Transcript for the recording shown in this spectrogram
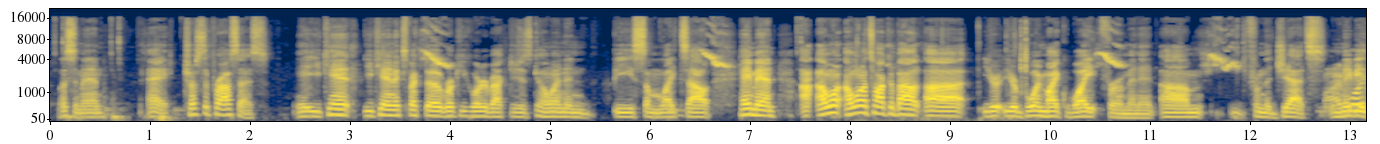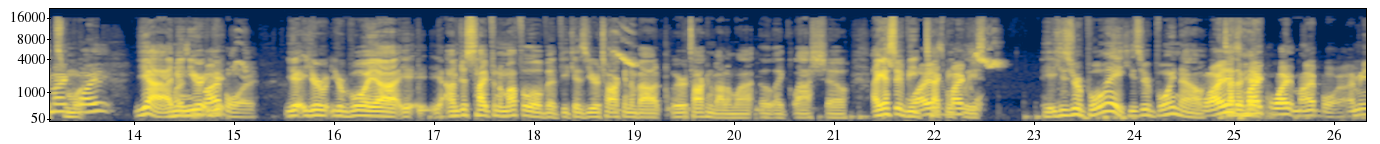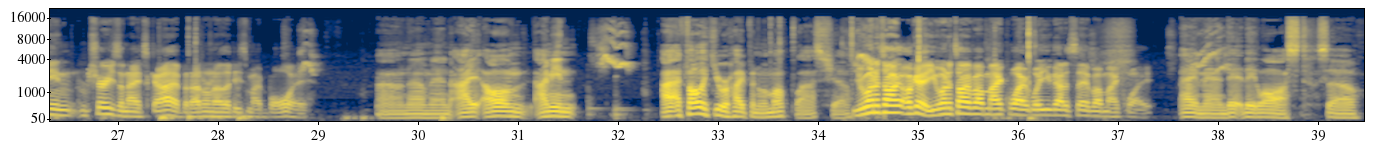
listen, man. Hey, trust the process. You can't you can't expect the rookie quarterback to just go in and be some lights out. Hey man, I, I want I want to talk about uh your your boy Mike White for a minute. Um, from the Jets. My Maybe boy it's Mike more. White? Yeah, I mean you're, my you're boy. Your your your boy. Uh, I'm just hyping him up a little bit because you were talking about we were talking about him la- uh, like last show. I guess it would be Why technically. He's your boy. He's your boy now. Why is Mike White my boy? I mean, I'm sure he's a nice guy, but I don't know that he's my boy. I don't know, man. I um, I mean, I, I felt like you were hyping him up last show. You want to talk? Okay, you want to talk about Mike White? What you got to say about Mike White? Hey, man, they they lost, so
